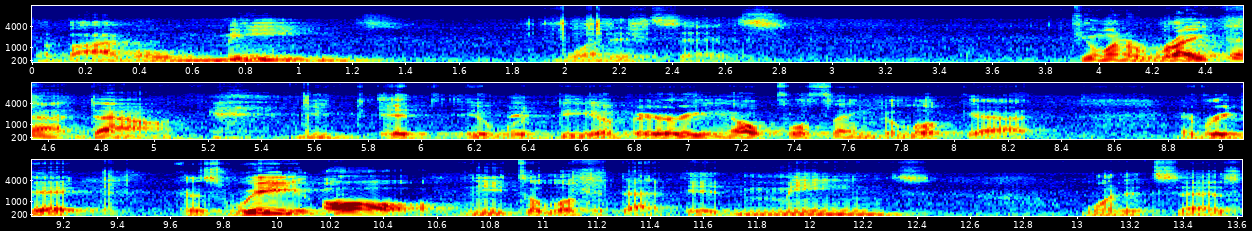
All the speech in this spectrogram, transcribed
The Bible means what it says. If you want to write that down, you, it, it would be a very helpful thing to look at every day because we all need to look at that. It means what it says.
